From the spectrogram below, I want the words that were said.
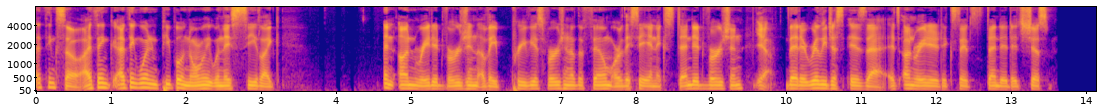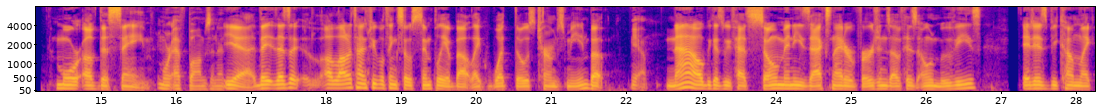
I think so. I think I think when people normally when they see like an unrated version of a previous version of the film or they say an extended version yeah. that it really just is that. It's unrated it's extended it's just more of the same. More f-bombs in it. Yeah they, there's a, a lot of times people think so simply about like what those terms mean but yeah now because we've had so many Zack Snyder versions of his own movies, it has become like,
